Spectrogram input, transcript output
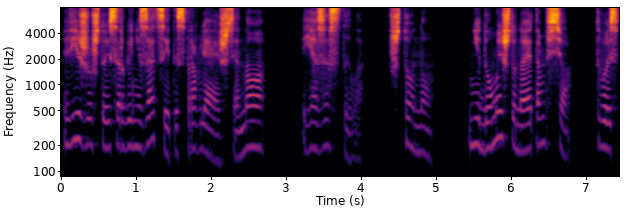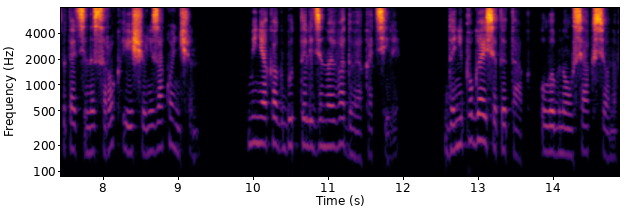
Вижу, что и с организацией ты справляешься, но... Я застыла. Что но? Не думай, что на этом все. Твой испытательный срок еще не закончен. Меня как будто ледяной водой окатили. «Да не пугайся ты так», — улыбнулся Аксёнов.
